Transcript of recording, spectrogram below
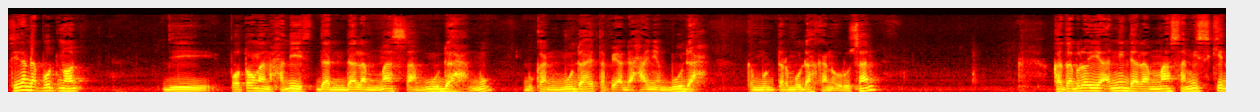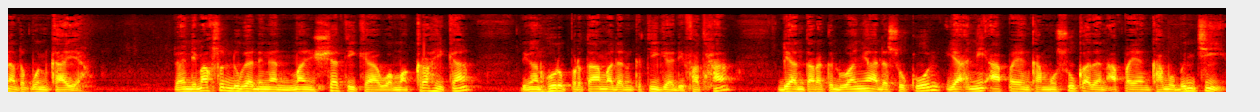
Tidak ada footnote di potongan hadis dan dalam masa mudahmu, bukan mudah tapi ada hanya mudah, termudahkan urusan. Kata beliau yakni dalam masa miskin ataupun kaya. Dan dimaksud juga dengan mansyatika wa makrahika dengan huruf pertama dan ketiga di fathah. Di antara keduanya ada sukun, yakni apa yang kamu suka dan apa yang kamu benci.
